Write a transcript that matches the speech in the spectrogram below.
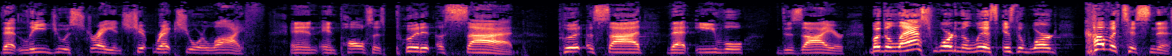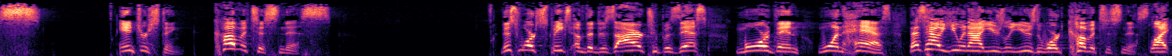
that leads you astray and shipwrecks your life. And, and Paul says, put it aside. Put aside that evil desire. But the last word in the list is the word covetousness. Interesting. Covetousness. This word speaks of the desire to possess more than one has. That's how you and I usually use the word covetousness. Like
